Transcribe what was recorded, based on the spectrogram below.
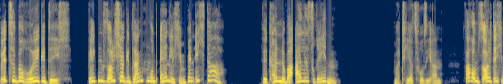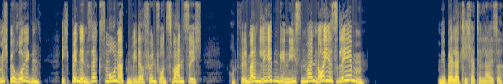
Bitte beruhige dich. Wegen solcher Gedanken und Ähnlichem bin ich da. Wir können über alles reden. Matthias fuhr sie an. Warum sollte ich mich beruhigen? Ich bin in sechs Monaten wieder 25 und will mein Leben genießen, mein neues Leben. Mirbella kicherte leise.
